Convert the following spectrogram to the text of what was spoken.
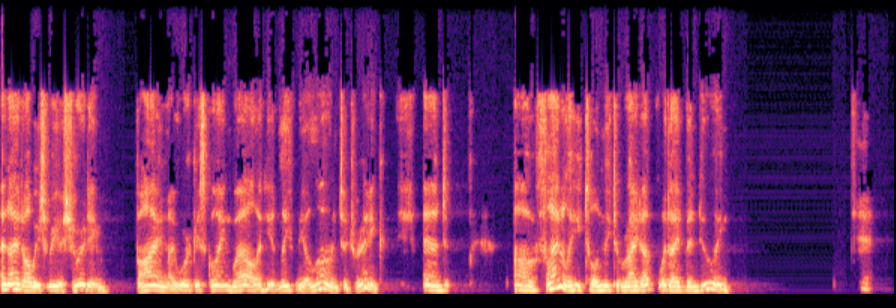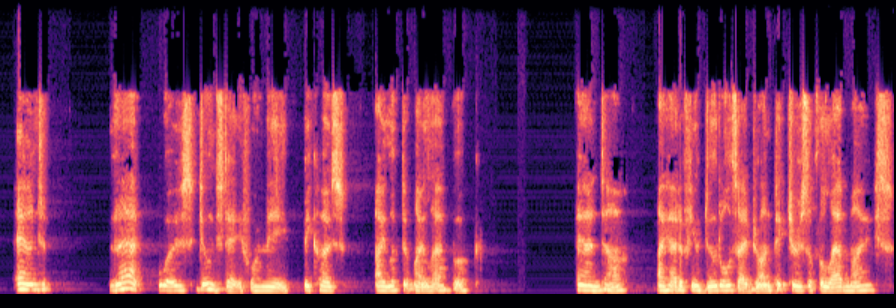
And I had always reassured him, fine, my work is going well, and he'd leave me alone to drink. And uh, finally, he told me to write up what I'd been doing. And that was doomsday for me because I looked at my lab book and uh, I had a few doodles. I'd drawn pictures of the lab mice.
